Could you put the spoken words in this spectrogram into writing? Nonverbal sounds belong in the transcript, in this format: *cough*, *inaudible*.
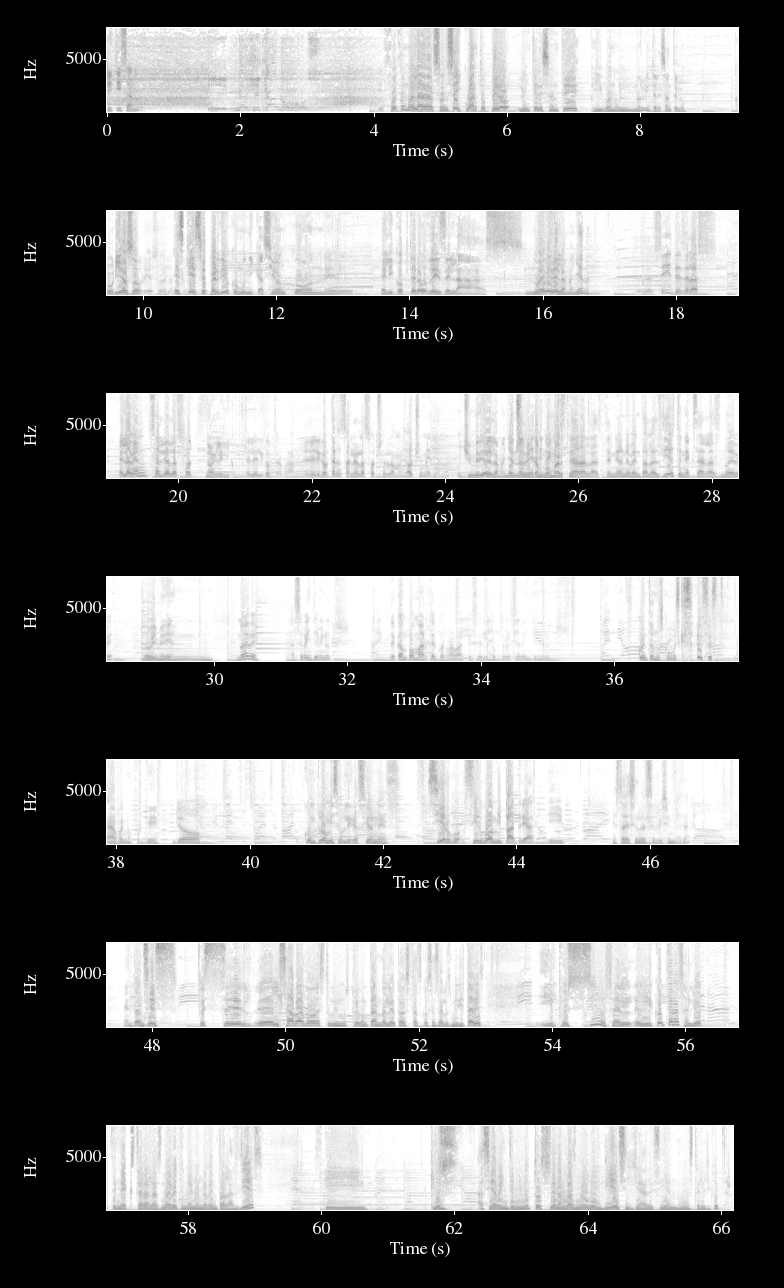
Politizando. y mexicanos. Fue como a las 11 y cuarto, pero lo interesante, y bueno, no lo interesante, lo curioso, es que se perdió comunicación con el helicóptero desde las 9 de la mañana. Desde- sí, desde las... El avión salió a las 8... No, el helicóptero. El helicóptero, perdón. El helicóptero salió a las 8 de la mañana, 8 y media, ¿no? 8 y media de la mañana Ocho y de Campo tenía que Marte, estar a las, tenía un evento a las 10, tenía que estar a las 9. 9 y media. En 9, hace 20 minutos. De Campo Marte a Cuernavaca ese helicóptero hace 20 minutos. Cuéntanos cómo es que sabes esto. Ah, bueno, porque yo cumplo mis obligaciones, sirvo, sirvo a mi patria y estoy haciendo el servicio militar. Entonces, pues el, el sábado estuvimos preguntándole todas estas cosas a los militares y pues sí, o sea, el, el helicóptero salió, tenía que estar a las 9, tenían un evento a las 10 y pues hacía 20 minutos, eran las 9 y 10 y ya decían, ¿dónde está el helicóptero?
